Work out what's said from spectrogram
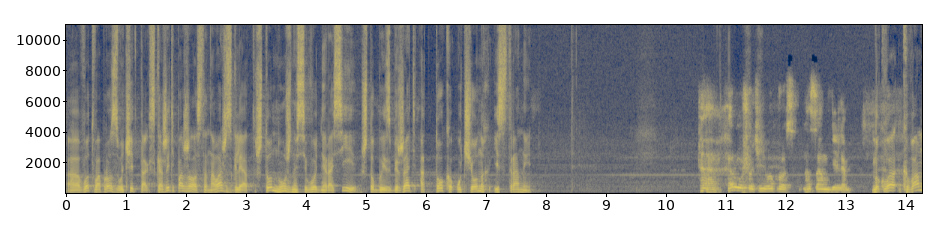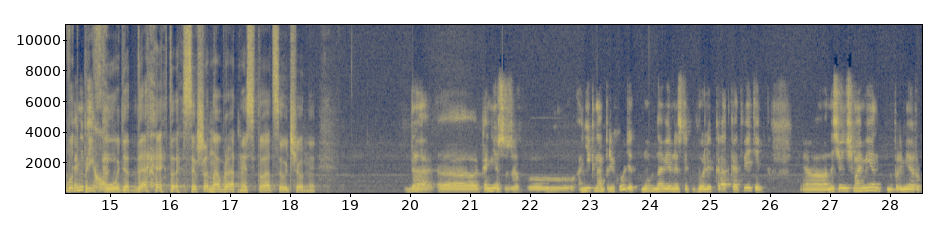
Э, вот вопрос звучит так. Скажите, пожалуйста, на ваш взгляд, что нужно сегодня России, чтобы избежать оттока ученых из страны? Хороший очень вопрос, на самом деле. Ну, к, вам, к вам вот Конечно. приходят, да? Это совершенно обратная ситуация, ученые. Да, э, конечно же, э, они к нам приходят. Ну, наверное, если более кратко ответить, э, на сегодняшний момент, например,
